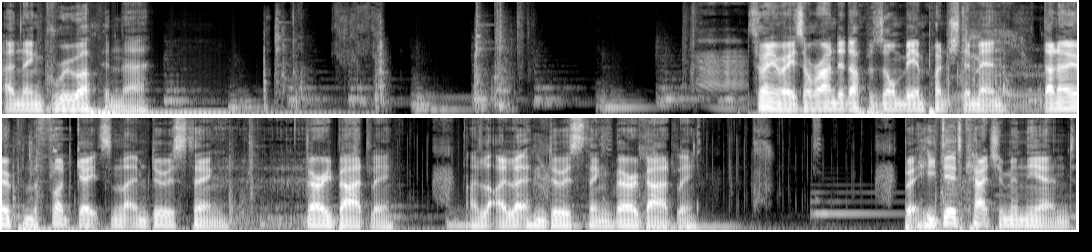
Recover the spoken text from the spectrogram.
and then grew up in there. So anyways, I rounded up a zombie and punched him in. Then I opened the floodgates and let him do his thing very badly. I, I let him do his thing very badly. But he did catch him in the end,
